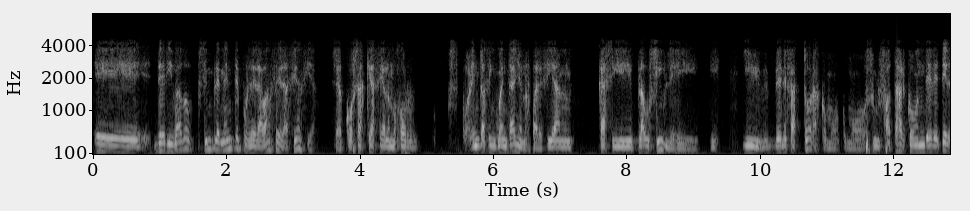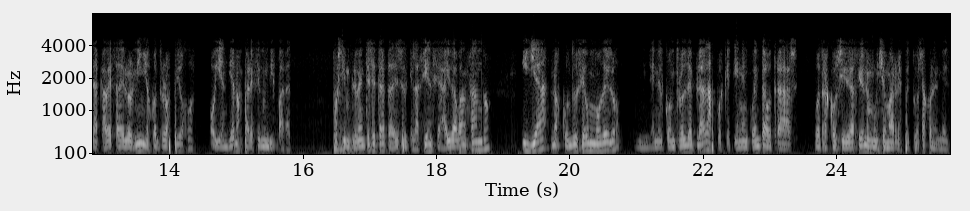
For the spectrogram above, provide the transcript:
eh, derivado simplemente pues del avance de la ciencia. O sea, cosas que hace a lo mejor 40 o 50 años nos parecían casi plausibles y, y, benefactoras, como, como sulfatar con DDT la cabeza de los niños contra los piojos, hoy en día nos parecen un disparate. Pues simplemente se trata de eso, de que la ciencia ha ido avanzando y ya nos conduce a un modelo en el control de plagas pues que tiene en cuenta otras otras consideraciones mucho más respetuosas con el medio.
